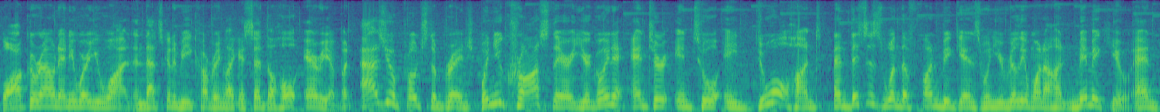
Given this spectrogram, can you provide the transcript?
walk around anywhere you want. And that's going to be covering, like I said, the whole area. But as you approach the bridge, when you cross there, you're going to enter into a dual hunt. And this is when the fun begins, when you really want to hunt Mimikyu. And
